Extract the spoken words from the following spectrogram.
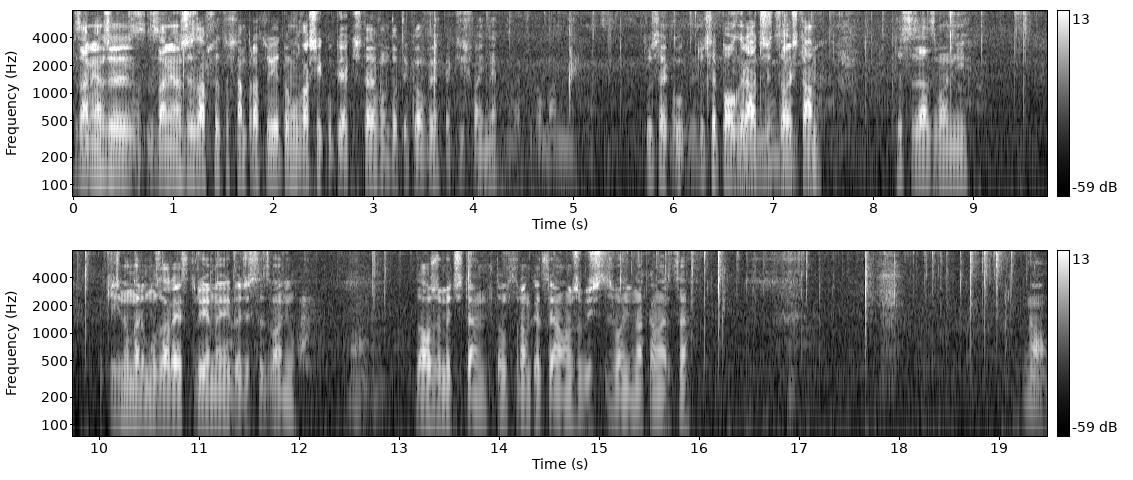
w zamian, że, w zamian, że zawsze coś tam pracuje, to mu właśnie kupię jakiś telefon dotykowy, jakiś fajny. Dlatego mam nie kasy. Tu se, ku- tu se pogra, czy coś tam. Tu se zadzwoni. Jakiś numer mu zarejestrujemy i będzie se dzwonił. Założymy ci ten, tą stronkę, co ja mam, żebyś dzwonił na kamerce. no,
